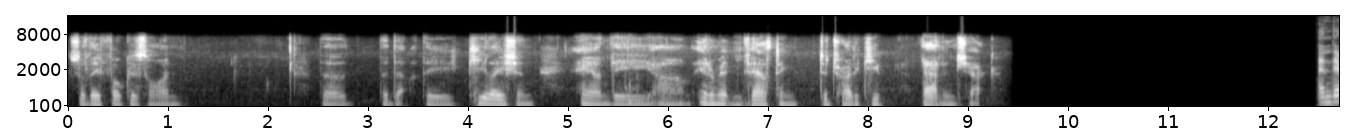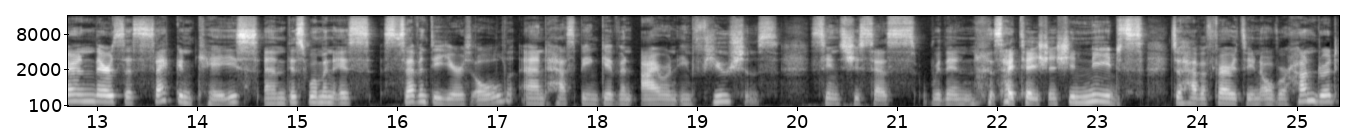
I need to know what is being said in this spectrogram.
So they focus on the the, the chelation and the um, intermittent fasting to try to keep that in check. And then there's a second case, and this woman is 70 years old and has been given iron infusions since she says within citation she needs to have a ferritin over 100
